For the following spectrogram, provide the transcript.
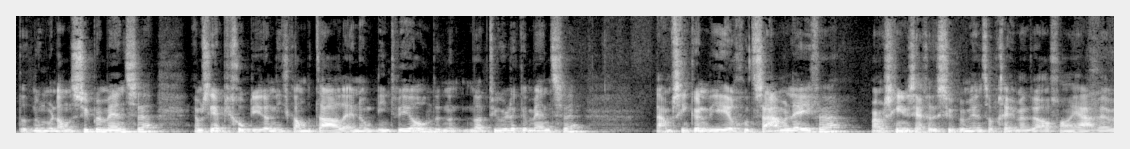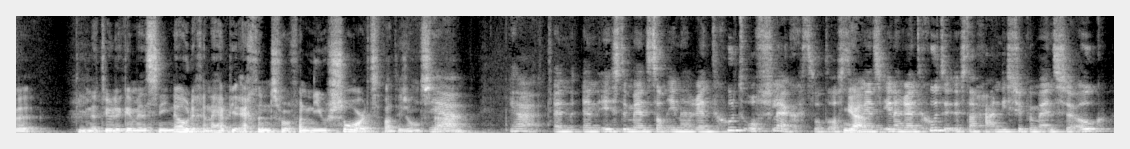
dat noemen we dan de supermensen. En misschien heb je een groep die dat niet kan betalen en ook niet wil, de na- natuurlijke mensen. Nou, misschien kunnen die heel goed samenleven, maar misschien zeggen de supermensen op een gegeven moment wel van ja, we hebben die natuurlijke mensen niet nodig. En dan heb je echt een soort van nieuw soort wat is ontstaan. Ja, en, en is de mens dan inherent goed of slecht? Want als de Ja. mens inherent goed is, dan gaan die supermensen ook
